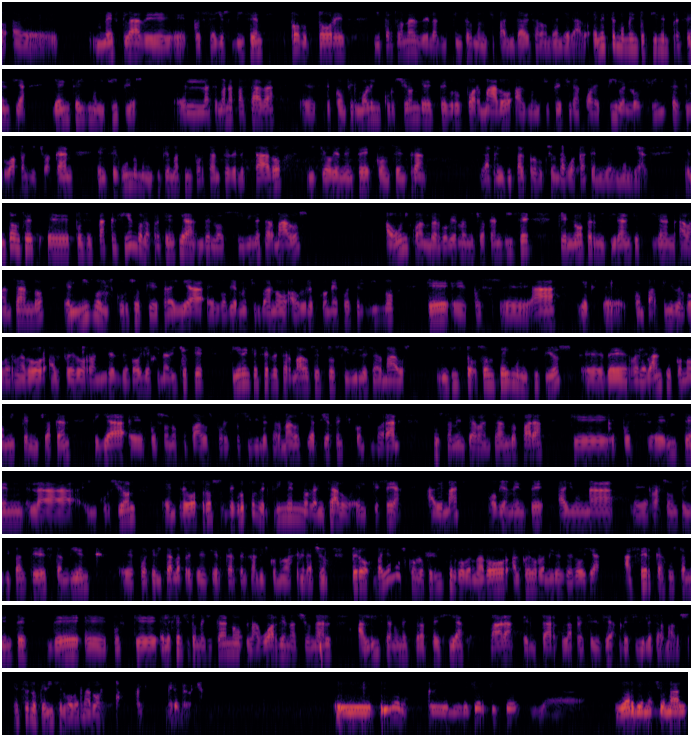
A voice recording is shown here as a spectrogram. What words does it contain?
mezcla de, eh, pues ellos dicen, productores y personas de las distintas municipalidades a donde han llegado. En este momento tienen presencia ya en seis municipios. La semana pasada eh, se confirmó la incursión de este grupo armado al municipio de Siracuaretiro, en los límites de Uruapan, Michoacán, el segundo municipio más importante del estado y que obviamente concentra la principal producción de aguacate a nivel mundial. Entonces, eh, pues está creciendo la presencia de los civiles armados, aun y cuando el gobierno de Michoacán dice que no permitirán que sigan avanzando, el mismo discurso que traía el gobierno Silvano Aureoles Conejo es el mismo que eh, pues eh, ha compartido el gobernador Alfredo Ramírez Bedoya, quien ha dicho que tienen que ser desarmados estos civiles armados. Insisto, son seis municipios eh, de relevancia económica en Michoacán que ya eh, pues son ocupados por estos civiles armados y advierten que continuarán justamente avanzando para que pues eviten la incursión, entre otros, de grupos del crimen organizado, el que sea. Además, obviamente hay una eh, razón principal que es también eh, pues evitar la presencia del cártel Jalisco Nueva Generación. Pero vayamos con lo que dice el gobernador Alfredo Ramírez Bedoya acerca justamente de eh, pues que el Ejército Mexicano, la Guardia Nacional alistan una estrategia para evitar la presencia de civiles armados. Esto es lo que dice el gobernador Ramírez Bedoya. Eh, primero, el Ejército, la Guardia Nacional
